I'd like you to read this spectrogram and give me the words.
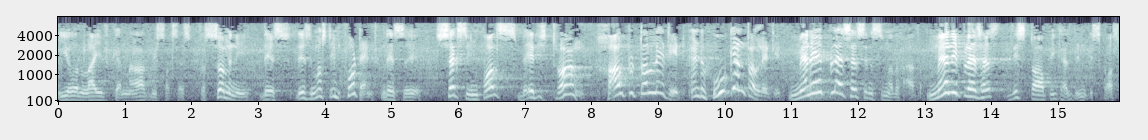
your life cannot be successful. So, so many, this, this is most important. This uh, sex impulse very strong. How to tolerate it and who can tolerate it? Many places in Srimad Bhagavatam, many places this topic has been discussed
